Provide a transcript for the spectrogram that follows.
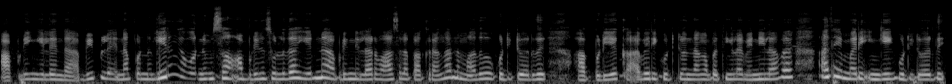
அப்படிங்கிற இந்த அபிப்பில் என்ன பண்ணுது? இருங்க ஒரு நிமிஷம். அப்படின்னு சொல்லுதா? என்ன? அப்படின்னு எல்லாரும் வாசலை பார்க்குறாங்க அந்த மதுவை கூட்டிகிட்டு வருது. அப்படியே காவேரி கூட்டிகிட்டு வந்தாங்க பார்த்தீங்களா வெண்ணிலாவை? அதே மாதிரி இங்கேயும் கூட்டிகிட்டு வருது.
